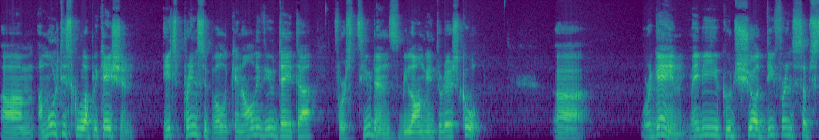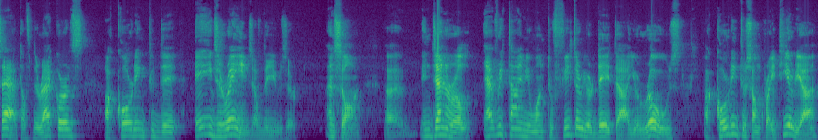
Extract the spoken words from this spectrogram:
Um, a multi-school application. Each principal can only view data for students belonging to their school. Uh, Or again, maybe you could show different subset of the records according to the age range of the user, and so on. Uh, in general, every time you want to filter your data, your rows, according to some criteria,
